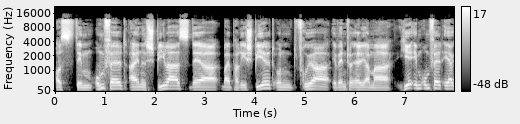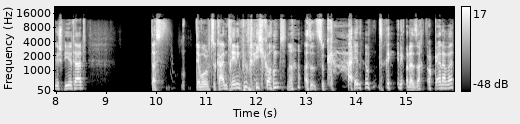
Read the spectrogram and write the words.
aus dem Umfeld eines Spielers, der bei Paris spielt und früher eventuell ja mal hier im Umfeld eher gespielt hat, dass der wohl zu keinem Training pünktlich kommt, ne? also zu keinem Training oder sagt auch keiner was.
